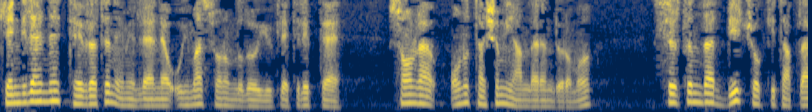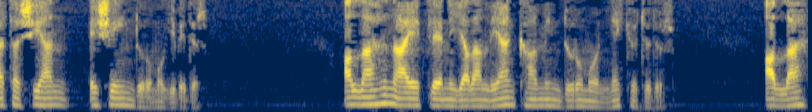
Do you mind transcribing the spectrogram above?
Kendilerine Tevrat'ın emirlerine uyma sorumluluğu yükletilip de sonra onu taşımayanların durumu, sırtında birçok kitaplar taşıyan eşeğin durumu gibidir. Allah'ın ayetlerini yalanlayan kavmin durumu ne kötüdür. Allah,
